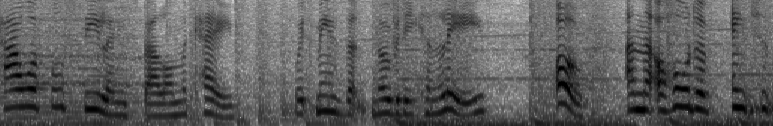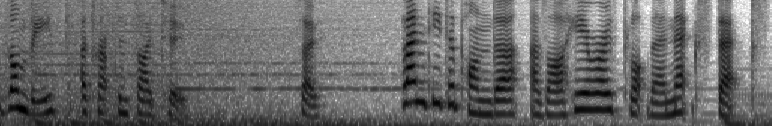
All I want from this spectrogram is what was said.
powerful sealing spell on the cave, which means that nobody can leave. Oh, and that a horde of ancient zombies are trapped inside too. So, plenty to ponder as our heroes plot their next steps.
